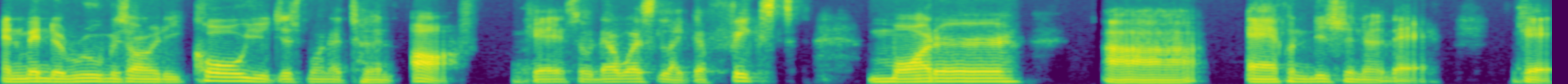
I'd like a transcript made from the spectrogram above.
And when the room is already cold, you just want to turn off. Okay. So that was like a fixed motor uh, air conditioner there. Okay.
